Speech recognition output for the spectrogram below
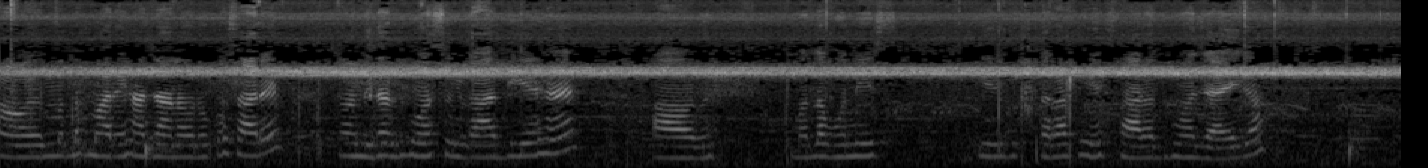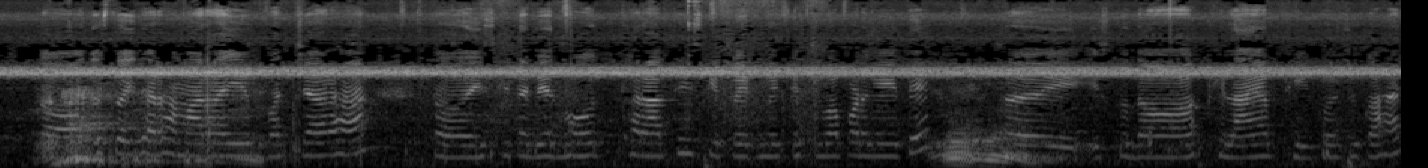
और मतलब हमारे यहाँ जानवरों को सारे तो हम इधर धुआँ सुलगा दिए हैं। और मतलब उन्हीं की तरफ़ ये सारा धुआँ जाएगा। तो दोस्तों, इधर हमारा ये बच्चा रहा। तो इसकी तबीयत बहुत खराब थी। इसके पेट में कचुआ पड़ गए थे। तो इसको दवा खिलाएँ, अब ठीक हो चुका है।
